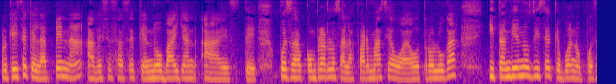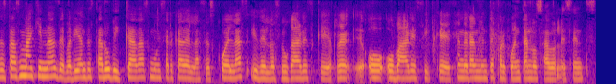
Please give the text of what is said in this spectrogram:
porque dice que la pena a veces hace que no vayan a este, pues a comprarlos a la farmacia o a otro lugar. Y también nos dice que bueno, pues estas máquinas deberían de estar ubicadas muy cerca de las escuelas y de los lugares que o bares y que generalmente frecuentan los adolescentes.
